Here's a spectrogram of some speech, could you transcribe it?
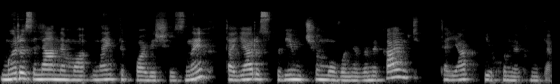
Ми розглянемо найтиповіші з них, та я розповім, чому вони виникають та як їх уникнути.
